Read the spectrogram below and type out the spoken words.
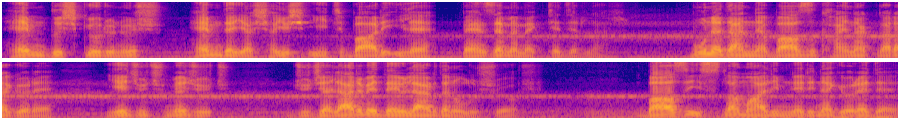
hem dış görünüş hem de yaşayış itibari ile benzememektedirler. Bu nedenle bazı kaynaklara göre Yecüc Mecüc cüceler ve devlerden oluşuyor. Bazı İslam alimlerine göre de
